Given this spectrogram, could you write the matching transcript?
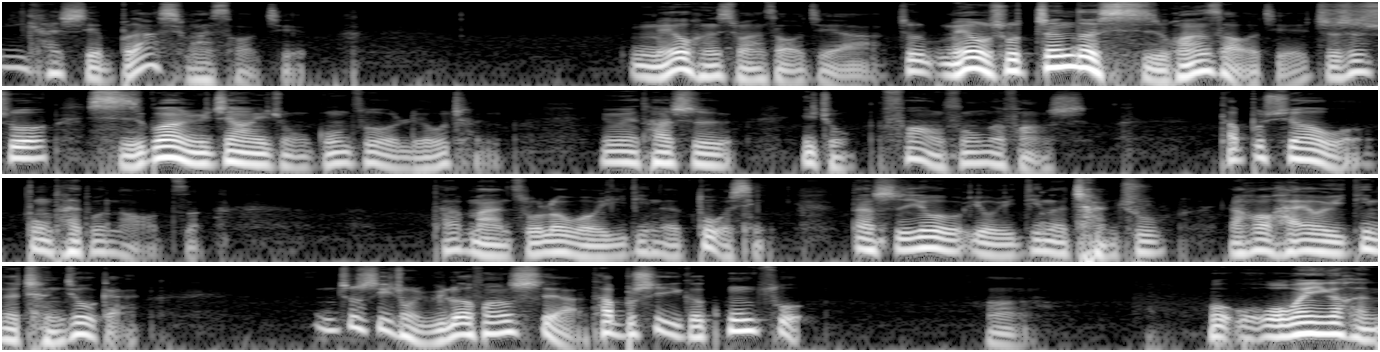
一开始也不大喜欢扫街。没有很喜欢扫街啊，就没有说真的喜欢扫街，只是说习惯于这样一种工作流程，因为它是一种放松的方式，它不需要我动太多脑子，它满足了我一定的惰性，但是又有一定的产出，然后还有一定的成就感，这是一种娱乐方式呀，它不是一个工作，嗯。我我问一个很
